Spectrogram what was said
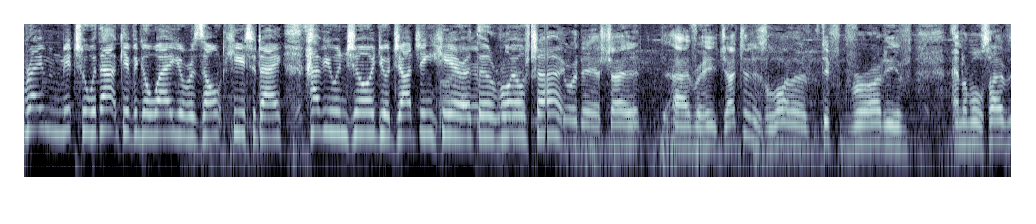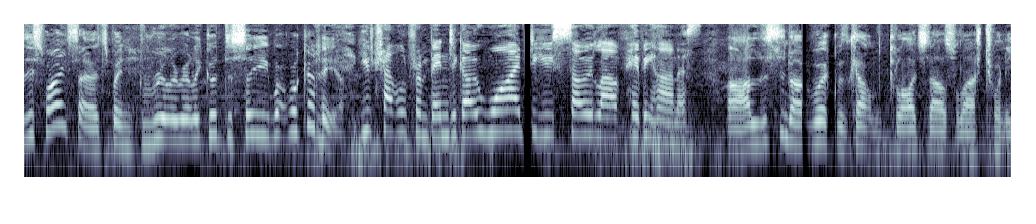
Raymond Mitchell, without giving away your result here today, have you enjoyed your judging here at the Royal Show? enjoyed our show over here judging. There's a lot of different variety of animals over this way, so it's been really, really good to see what we've got here. You've travelled from Bendigo. Why do you so love heavy harness? Uh, listen, I've worked with Carlton Clydesdales for the last 20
